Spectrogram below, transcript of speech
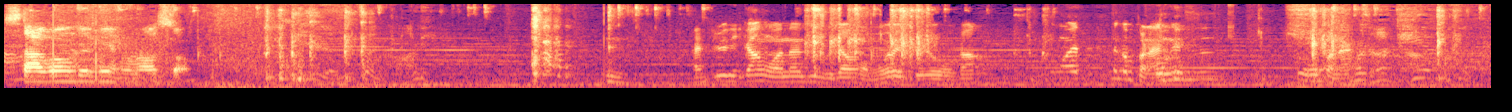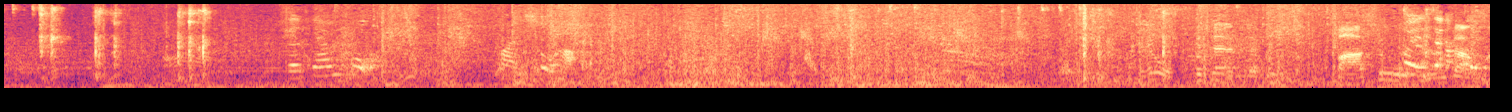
杀光对面很好守。感觉你刚玩那只比较猛，我也觉得我刚因为那个本来那只是我本来会则天赋，的天赋，晚速好，因为我现在的法术会战会屏障嘛，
